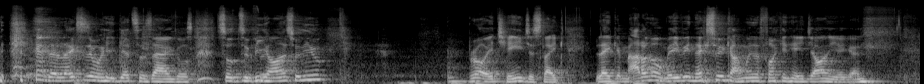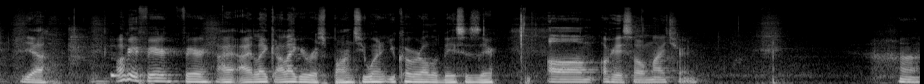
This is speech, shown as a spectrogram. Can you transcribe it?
and Alexis when he gets his angles. So to be honest with you, bro, it changes. Like like I don't know. Maybe next week I'm gonna fucking hate Johnny again. Yeah. Okay, fair, fair. I, I like I like your response. You went you covered all the bases there. Um. Okay, so my turn. Huh.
